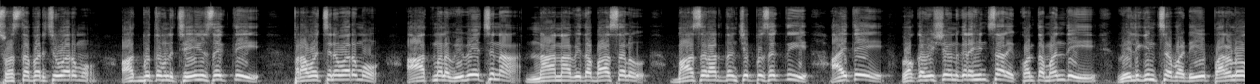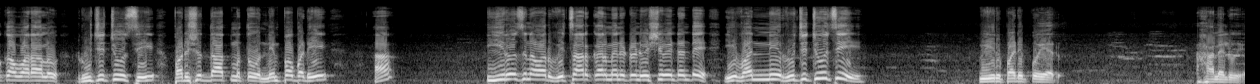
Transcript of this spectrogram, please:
స్వస్థపరిచే వరము అద్భుతములు చేయు శక్తి ప్రవచన వరము ఆత్మల వివేచన నానా విధ భాషలు భాషల అర్థం చెప్పు శక్తి. అయితే ఒక విషయం గ్రహించాలి. కొంతమంది వెలిగించబడి పరలోక వరాలు రుచి చూసి పరిశుద్ధాత్మతో నింపబడి ఈ రోజున వారు విచారకరమైనటువంటి విషయం ఏంటంటే ఇవన్నీ రుచి చూసి వీరు పడిపోయారు. హలలుయ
